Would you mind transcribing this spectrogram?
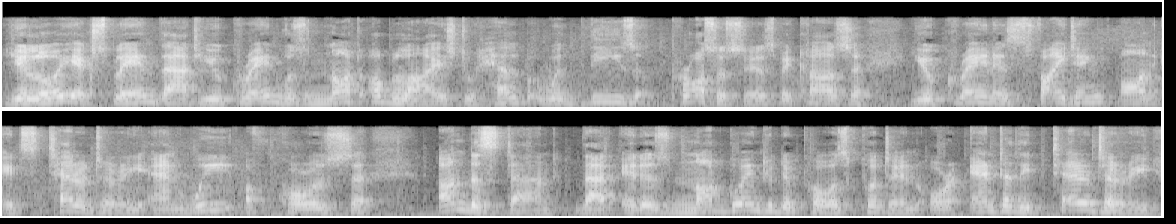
Yuloy explained that Ukraine was not obliged to help with these processes because Ukraine is fighting on its territory and we, of course, understand that it is not going to depose Putin or enter the territory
